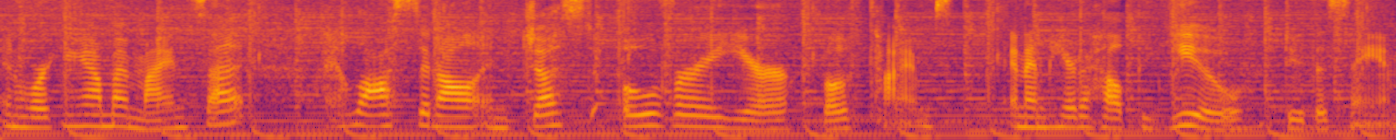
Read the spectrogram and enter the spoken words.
and working on my mindset, I lost it all in just over a year both times, and I'm here to help you do the same.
